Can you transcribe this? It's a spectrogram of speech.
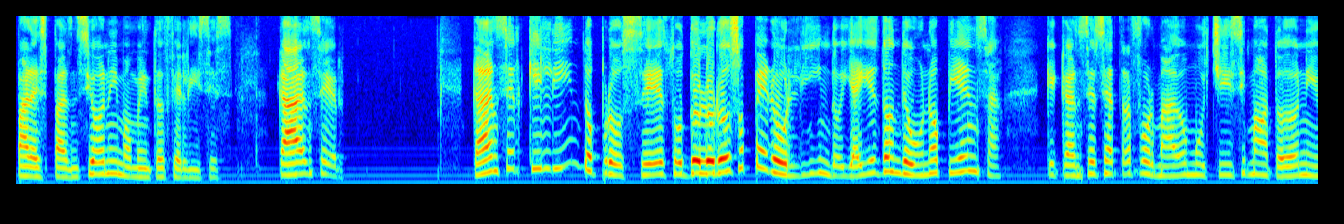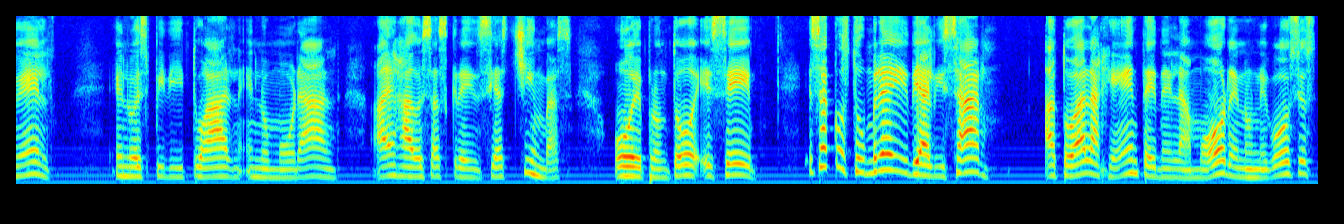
para expansión y momentos felices. Cáncer. Cáncer, qué lindo proceso, doloroso pero lindo. Y ahí es donde uno piensa que cáncer se ha transformado muchísimo a todo nivel, en lo espiritual, en lo moral, ha dejado esas creencias chimbas o de pronto ese, esa costumbre de idealizar a toda la gente en el amor, en los negocios.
